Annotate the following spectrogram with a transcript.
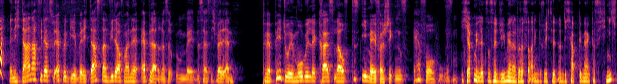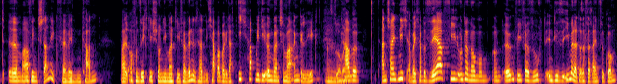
Wenn ich danach wieder zu Apple gehe, werde ich das dann wieder auf meine Apple-Adresse ummelden. Das heißt, ich werde ein perpetuum mobile Kreislauf des E-Mail-Verschickens hervorrufen. Ich habe mir letztens eine Gmail-Adresse eingerichtet und ich habe gemerkt, dass ich nicht äh, Marvin Stanek verwenden kann, weil offensichtlich schon jemand die verwendet hat. Ich habe aber gedacht, ich habe mir die irgendwann schon mal angelegt Hast du und habe anscheinend nicht, aber ich habe sehr viel unternommen um, und irgendwie versucht, in diese E-Mail-Adresse reinzukommen.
